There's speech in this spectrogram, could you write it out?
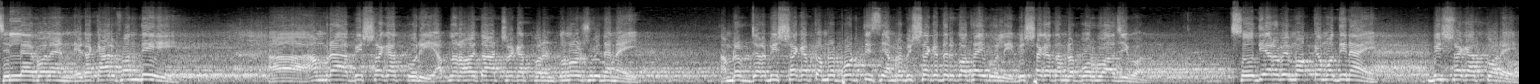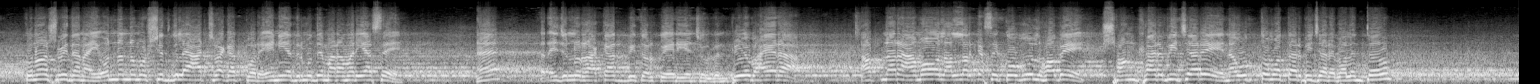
চিল্লায় বলেন, এটা কার ফন্দি? আমরা বিশ রাকাত পড়ি, আপনারা হয়তো আট পড়েন, কোনো অসুবিধা নাই। আমরা যারা বিশ আমরা পড়তেছি, আমরা বিশ কথাই বলি, বিশ আমরা পড়ব আজীবন। সৌদি আরবে মক্কা, মদিনায় বিশ রাকাত পরে কোনো অসুবিধা নাই। অন্যান্য মসজিদগুলো আট রাকাত পরে এই নিয়ে মধ্যে মারামারি আছে। হ্যাঁ? এই জন্য রাকাত বিতর্ক এড়িয়ে চলবেন। প্রিয় ভাইয়েরা, আপনার আমল আল্লাহর কাছে কবুল হবে সংখ্যার বিচারে না উত্তমতার বিচারে, বলেন তো?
